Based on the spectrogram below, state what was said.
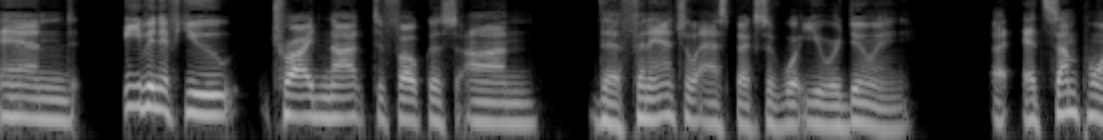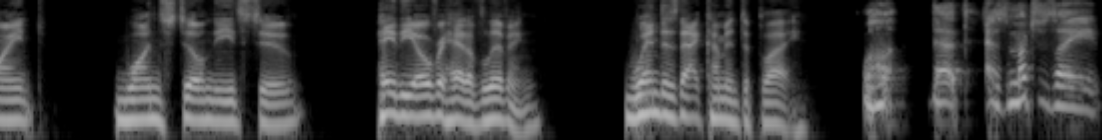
And even if you tried not to focus on the financial aspects of what you were doing, uh, at some point one still needs to pay the overhead of living. When does that come into play? Well, that as much as I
